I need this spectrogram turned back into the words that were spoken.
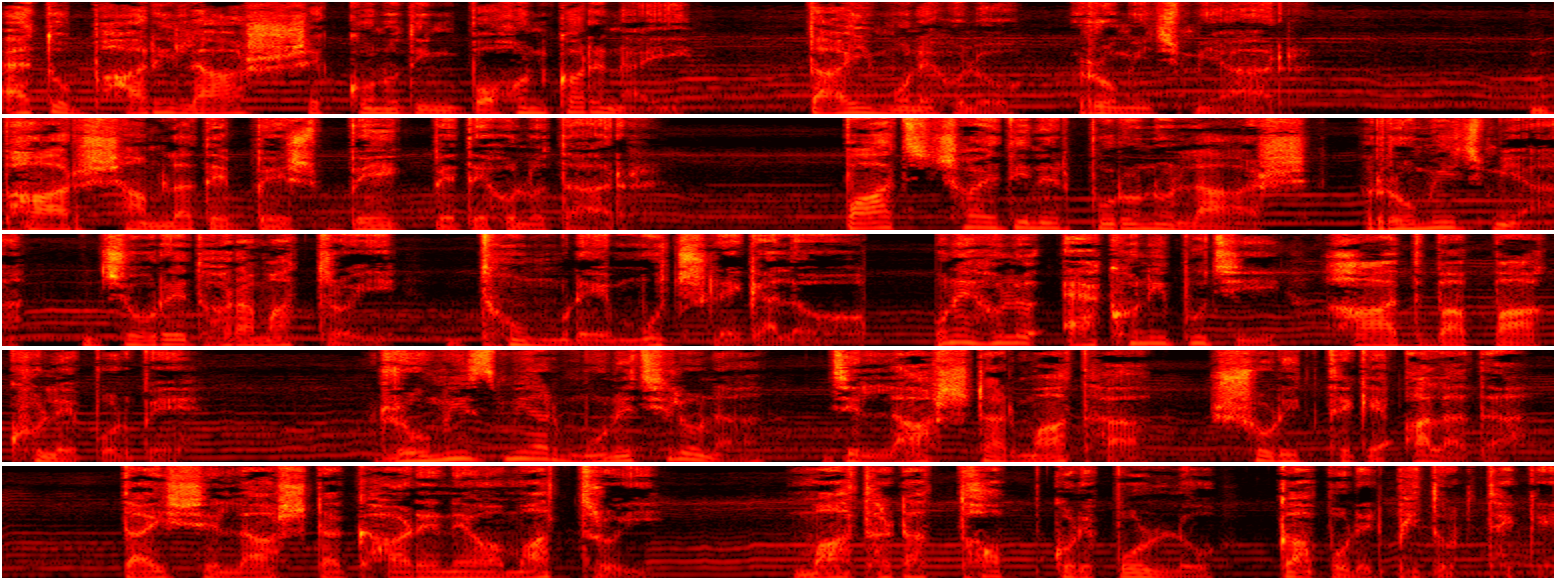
এত ভারী লাশ সে কোনোদিন বহন করে নাই, তাই মনে হল রমিজ মিয়ার। ভার সামলাতে বেশ বেগ পেতে হলো তার। পাঁচ ছয় দিনের পুরনো লাশ রমিজ মিয়া জোরে ধরা মাত্রই ধুমড়ে মুচড়ে গেল। মনে হলো এখনই বুঝি হাত বা পা খুলে পড়বে। রমিজ মিয়ার মনে ছিল না যে লাশটার মাথা শরীর থেকে আলাদা। তাই সে লাশটা ঘাড়ে নেওয়া মাত্রই মাথাটা থপ করে পড়ল কাপড়ের ভিতর থেকে।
